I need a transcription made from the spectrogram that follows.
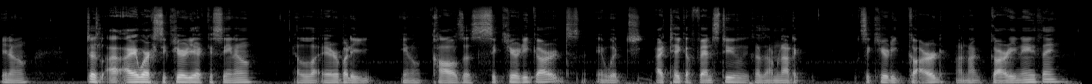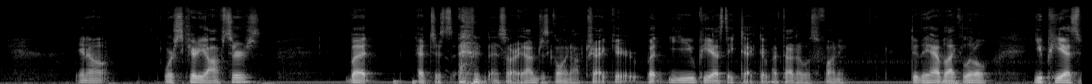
You know, just I, I work security at casino. Everybody, you know, calls us security guards, in which I take offense to because I'm not a security guard. I'm not guarding anything. You know, we're security officers. But that's just sorry, I'm just going off track here. But UPS detective, I thought that was funny. Do they have like little UPS,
